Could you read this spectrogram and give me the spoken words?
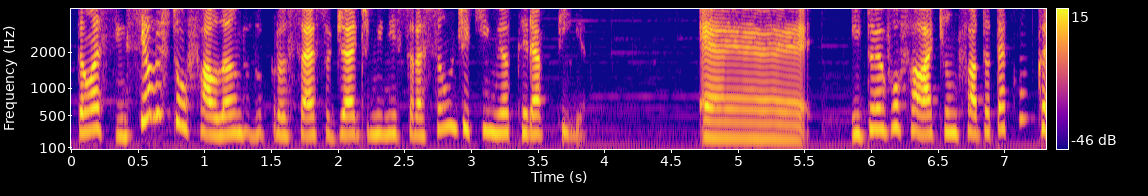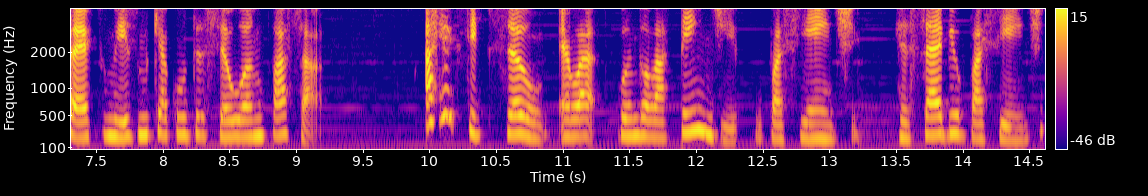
Então, assim, se eu estou falando do processo de administração de quimioterapia, é... então eu vou falar aqui um fato até concreto mesmo que aconteceu ano passado. A recepção, ela, quando ela atende o paciente, recebe o paciente,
